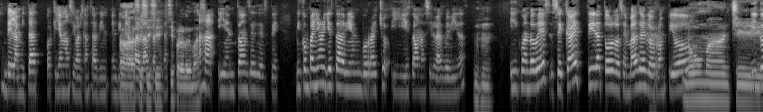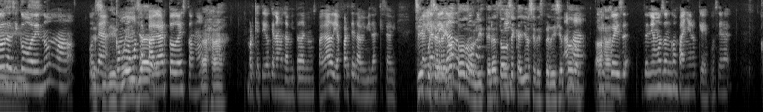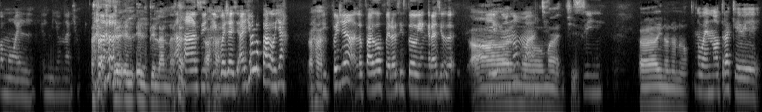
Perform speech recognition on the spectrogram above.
de la mitad, porque ya no se iba a alcanzar din- el dinero Ah, para sí, la sí, otra sí. mitad. Sí, para lo demás. Ajá, y entonces, este, mi compañero ya estaba bien borracho y estaban así las bebidas. Ujú. Y cuando ves, se cae, tira todos los envases, los rompió. No manches. y todos así como de, no, ma". O sea, ¿cómo "Güey, vamos ya". a pagar todo esto, no? Ajá. Porque te digo que nada más la mitad habíamos pagado y aparte la bebida que se había. Sí, Se pues se regó todo, todo, literal, todo sí. se cayó, se desperdició todo. Ajá. Y pues teníamos un compañero que pues era como el, el millonario. el, el, de lana. Ajá, sí. Ajá. Y pues ya dice, ay, yo lo pago ya. Ajá. Y pues ya lo pago, pero sí estuvo bien gracioso. Ay, digo, no, no manches. manches. Sí. Ay, no, no, no. O en otra que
